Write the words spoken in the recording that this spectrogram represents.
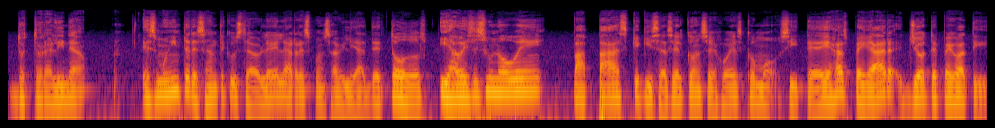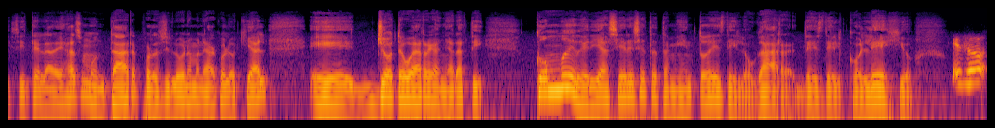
Doctora Lina, es muy interesante que usted hable de la responsabilidad de todos y a veces uno ve papás que quizás el consejo es como si te dejas pegar, yo te pego a ti, si te la dejas montar, por decirlo de una manera coloquial, eh, yo te voy a regañar a ti. ¿Cómo debería ser ese tratamiento desde el hogar, desde el colegio? Eso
